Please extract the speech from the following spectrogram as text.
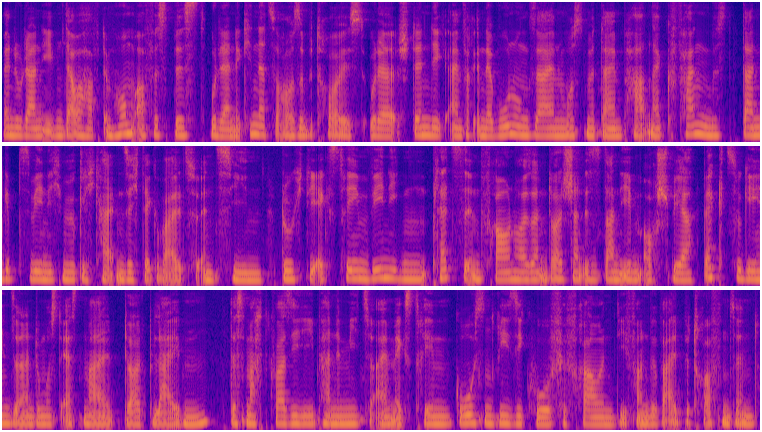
Wenn du dann eben dauerhaft im Homeoffice bist oder deine Kinder zu Hause betreust oder ständig einfach in der Wohnung sein musst, mit deinem Partner gefangen bist, dann gibt es wenig Möglichkeiten, sich der Gewalt zu entziehen. Durch die extrem wenigen Plätze in Frauenhäusern in Deutschland ist es dann eben auch schwer wegzugehen, sondern du musst erstmal dort bleiben. Das macht quasi die Pandemie zu einem extrem großen Risiko für Frauen, die von Gewalt betroffen sind.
